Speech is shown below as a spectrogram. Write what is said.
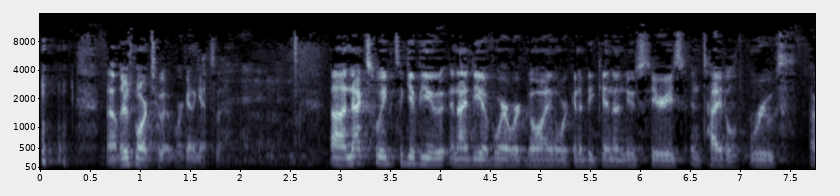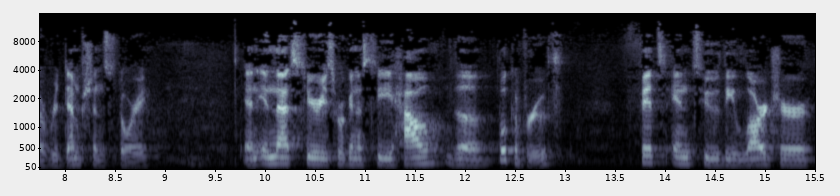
now, there's more to it. We're going to get to that. Uh, next week, to give you an idea of where we're going, we're going to begin a new series entitled Ruth, a redemption story. And in that series, we're going to see how the book of Ruth fits into the larger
